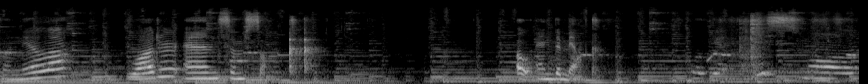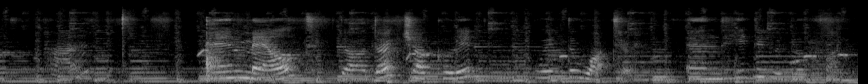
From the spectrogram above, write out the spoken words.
vanilla, water, and some salt. Oh, and the milk. We'll get this small pan and melt the dark chocolate with the water and heat it with low fire.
